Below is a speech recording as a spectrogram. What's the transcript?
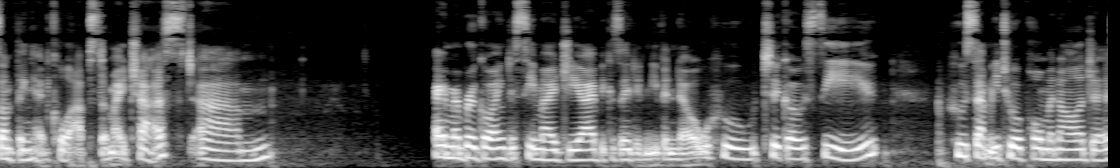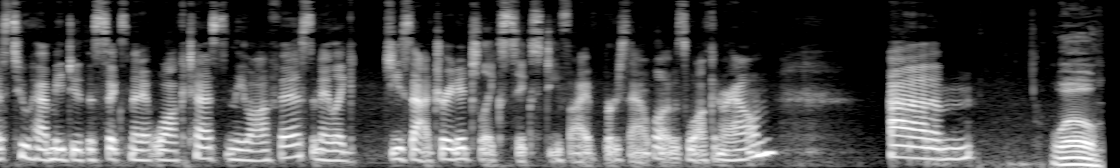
something had collapsed in my chest. Um i remember going to see my gi because i didn't even know who to go see who sent me to a pulmonologist who had me do the six minute walk test in the office and i like desaturated to like 65% while i was walking around. Um Whoa.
